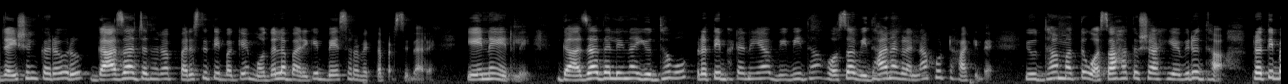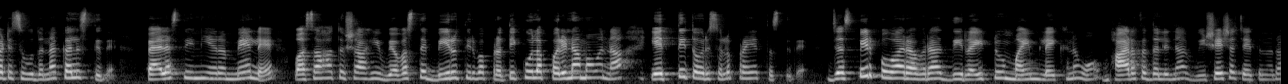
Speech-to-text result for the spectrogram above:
ಜೈಶಂಕರ್ ಅವರು ಗಾಜಾ ಜನರ ಪರಿಸ್ಥಿತಿ ಬಗ್ಗೆ ಮೊದಲ ಬಾರಿಗೆ ಬೇಸರ ವ್ಯಕ್ತಪಡಿಸಿದ್ದಾರೆ. ಏನೇ ಇರಲಿ, ಗಾಜಾದಲ್ಲಿನ ಯುದ್ಧವು ಪ್ರತಿಭಟನೆಯ ವಿವಿಧ ಹೊಸ ವಿಧಾನಗಳನ್ನು ಹುಟ್ಟುಹಾಕಿದೆ. ಯುದ್ಧ ಮತ್ತು ವಸಾಹತುಶಾಹಿಯ ವಿರುದ್ಧ ಪ್ರತಿಭಟಿಸುವುದನ್ನು ಕಲಿಸ್ತಿದೆ. ಪ್ಯಾಲೆಸ್ತೀನಿಯರ ಮೇಲೆ ವಸಾಹತುಶಾಹಿ ವ್ಯವಸ್ಥೆ ಬೀರುತ್ತಿರುವ ಪ್ರತಿಕೂಲ ಪರಿಣಾಮವನ್ನು ಎತ್ತಿ ತೋರಿಸಲು ಪ್ರಯತ್ನಿಸುತ್ತಿದೆ. ಜಸ್ಬೀರ್ ಪವಾರ್ ಅವರ ದಿ ರೈಟ್ ಟು ಮೈಮ್ ಲೇಖನವು ಭಾರತದಲ್ಲಿನ ವಿಶೇಷ ಚೇತನರ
